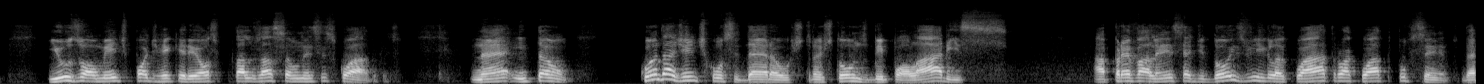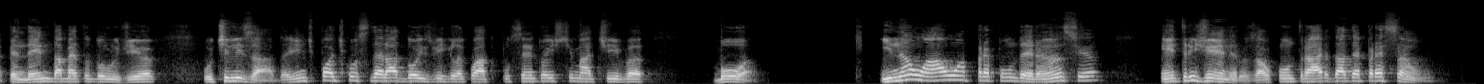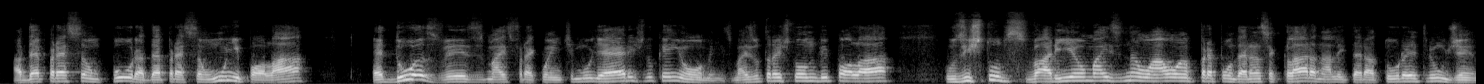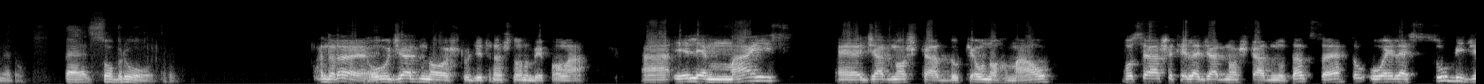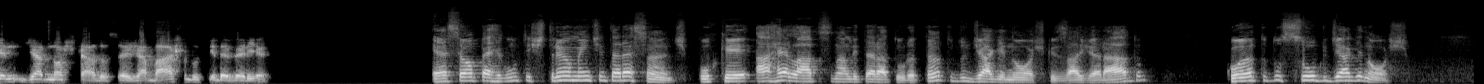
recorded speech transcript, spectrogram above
e usualmente pode requerer hospitalização nesses quadros, né? Então, quando a gente considera os transtornos bipolares, a prevalência é de 2,4% a 4%, dependendo da metodologia utilizada. A gente pode considerar 2,4% uma estimativa boa. E não há uma preponderância entre gêneros, ao contrário da depressão. A depressão pura, a depressão unipolar, é duas vezes mais frequente em mulheres do que em homens, mas o transtorno bipolar os estudos variam, mas não há uma preponderância clara na literatura entre um gênero sobre o outro. André, o diagnóstico de transtorno bipolar, ah, ele é mais é, diagnosticado do que o normal? Você acha que ele é diagnosticado no tanto certo ou ele é subdiagnosticado, ou seja, abaixo do que deveria? Essa é uma pergunta extremamente interessante, porque há relatos na literatura tanto do diagnóstico exagerado quanto do subdiagnóstico.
